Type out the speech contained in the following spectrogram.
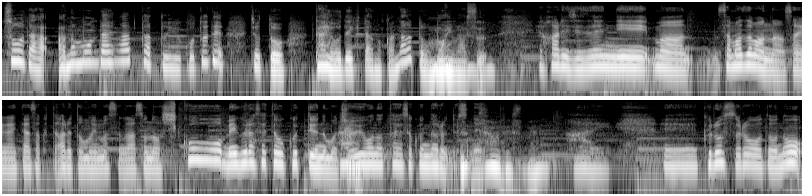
そうだあの問題があったということでちょっと対応できたのかなと思います。うん、やはり事前にまあさまざまな災害対策ってあると思いますがその思考を巡らせておくっていうのも重要な対策になるんですね。はい、そうですね。はい。えー、クロスロードの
